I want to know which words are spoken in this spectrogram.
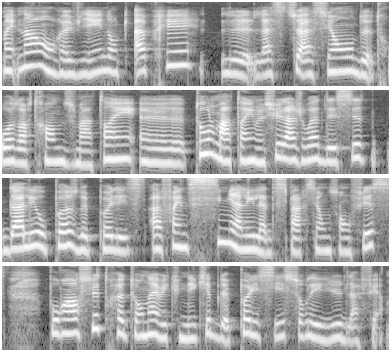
Maintenant, on revient. Donc, après la situation de 3h30 du matin, euh, tôt le matin, M. Lajoie décide d'aller au poste de police afin de signaler la disparition de son fils pour ensuite retourner avec une équipe de policiers sur les lieux de la ferme.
